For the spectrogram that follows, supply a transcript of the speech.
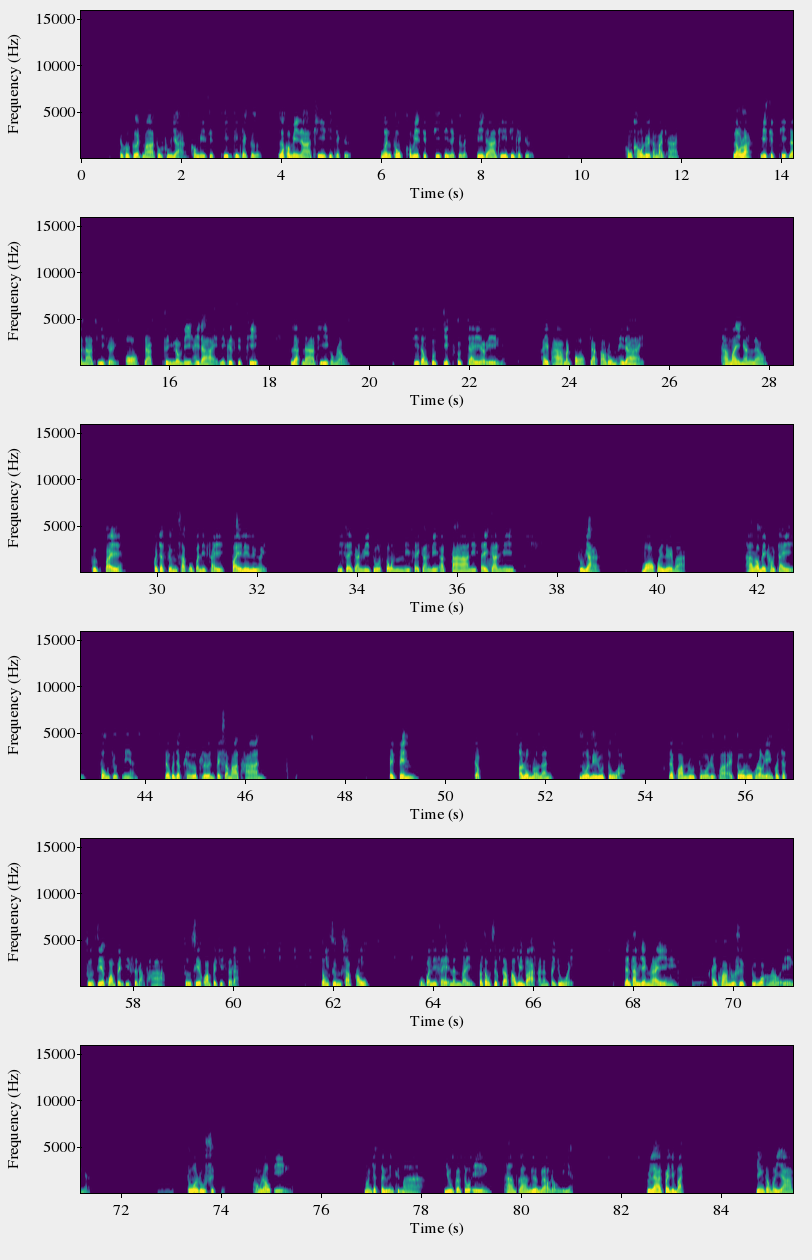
เขาก็เกิดมาทุกๆอย่างเขามีสิทธิที่จะเกิด แล้วก็มีหน้าที่ที่จะเกิด เหมือนทุกเขามีสิทธิที่จะเกิด มีหน้าที่ที่จะเกิด ของเขาโดยธรรมชาติเราล่ะ มีสิทธิและหน้าที่เคยออกจากสิ่งเหล่านี้ให้ได้ นี่คือสิทธิและหน้าที่ของเรา ที่ต้องฝึกจิตฝึกใจเราเอง ให้พามันออกจากอารมณ์ให้ได้ ถ้าไม่อย่างนั้นแล้ว ฝึกไปก็จะซึมซับอุปนิสัยไปเรื่อยๆ นิสัยการมีตัวตน นิสัยการมีอัตตา นิสัยการมีทุกอย่างบอกไว้เลยว่า ถ้าเราไม่เข้าใจตรงจุดนี้เราก็จะเผลอเพลินไปสมาทาน ไปเป็นกับอารมณ์เหล่านั้น โดยไม่รู้ตัว และความรู้ตัวหรือว่าไอตัวรู้ของเราเองก็จะสูญเสียความเป็นอิสระภาพ สูญเสียความเป็นอิสระ ต้องซึมซับเอาอุปนิสัยอันนั้นไปก็ต้องซึมซับเอาวิบากอันนั้นไปด้วยฉันทำยังไงให้ความรู้สึกตัวของเราเอง ตัวรู้สึกของเราเอง มันจะตื่นขึ้นมาอยู่กับตัวเอง ท่ามกลางเรื่องราวเหล่านี้ เวลาปฏิบัติ จึงต้องพยายาม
